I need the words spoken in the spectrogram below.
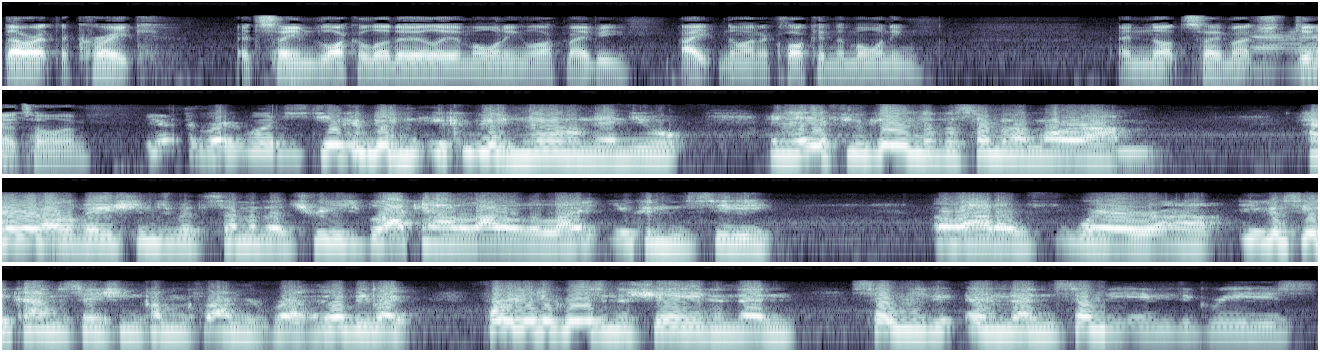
they were at the creek. It seemed like a lot earlier morning, like maybe eight, nine o'clock in the morning, and not so much Uh, dinner time. At the redwoods, you could be it could be noon, and you and if you get into the, some of the more um, higher elevations with some of the trees blocking out a lot of the light, you can see a lot of where uh, you can see condensation coming from your breath. It'll be like 40 degrees in the shade, and then 70 and then 70, 80 degrees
